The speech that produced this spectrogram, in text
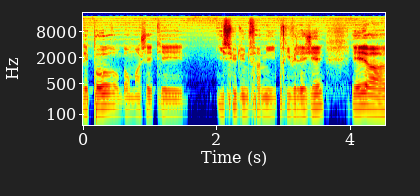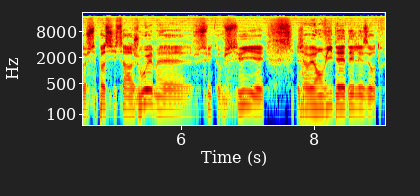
Les pauvres, bon moi j'ai été issu d'une famille privilégiée. Et je ne sais pas si ça a joué, mais je suis comme je suis et j'avais envie d'aider les autres.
